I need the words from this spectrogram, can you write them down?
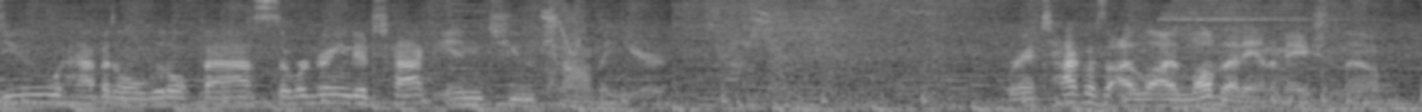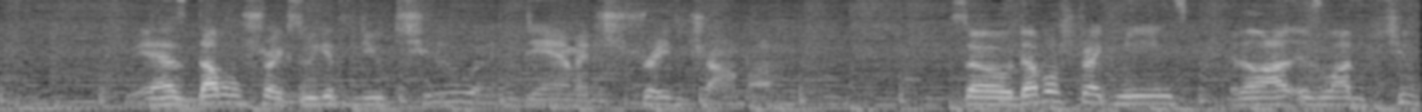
do happen a little fast, so we're going to attack into Champa here. We're going to attack with... I, I love that animation, though. It has double strike, so we get to do two damage straight to Champa. So double strike means it allow, is allowed to do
